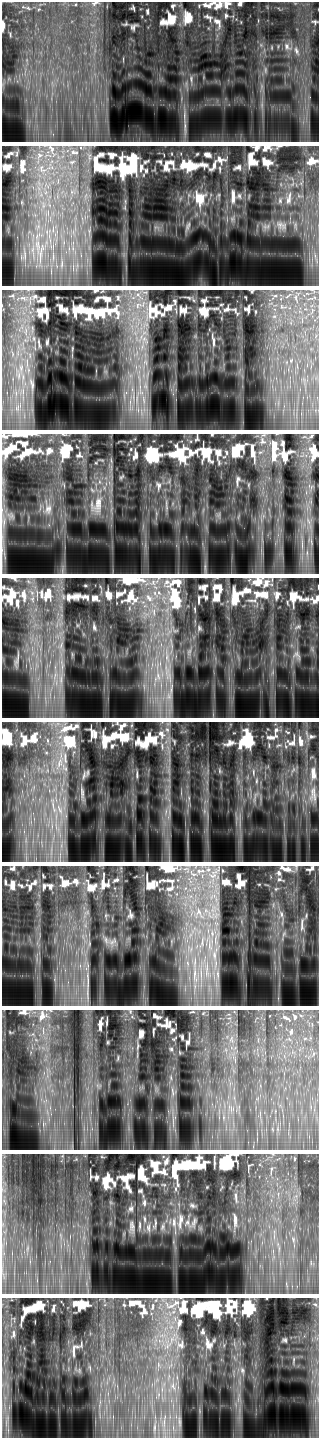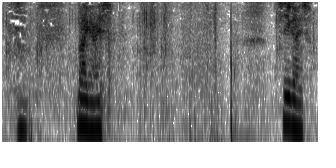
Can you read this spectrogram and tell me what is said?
Um, the video will be out tomorrow. I know I said today, but I had a lot of stuff going on, and the and the computer died on me. The videos are almost done. The video is almost done. Um, I will be getting the rest of the videos on my phone and up, um, editing them tomorrow. It will be done out tomorrow. I promise you guys that. It will be out tomorrow. I just got done finished getting the rest of the videos onto the computer and all that stuff. So it will be out tomorrow. Promise you guys, it will be out tomorrow. So again, like, comment, subscribe. Try to post another videos and never miss a new video. I'm gonna go eat. Hope you guys are having a good day. And I'll see you guys next time. Bye, Jamie. Bye, guys. See you guys.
